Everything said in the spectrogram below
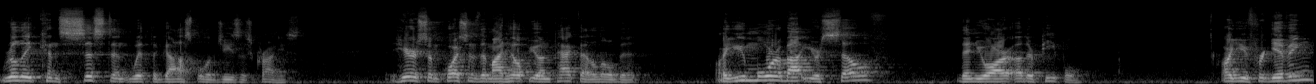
really consistent with the gospel of Jesus Christ? here are some questions that might help you unpack that a little bit. Are you more about yourself than you are other people? Are you forgiving?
